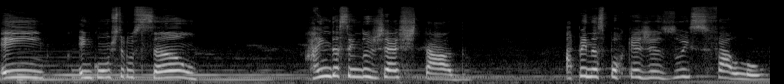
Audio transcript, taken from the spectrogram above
em, em construção, ainda sendo gestado, apenas porque Jesus falou.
